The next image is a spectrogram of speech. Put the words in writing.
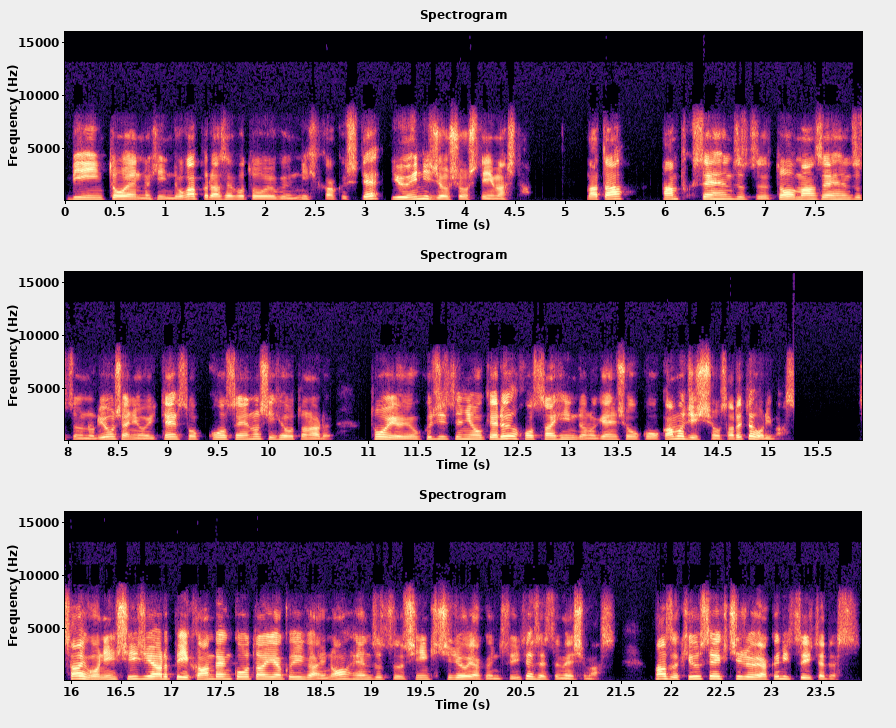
鼻咽頭炎の頻度がプラセボ投与群に比較して優位に上昇していました。また、反復性片頭痛と慢性片頭痛の両者において即効性の指標となる投与翌日における発作頻度の減少効果も実証されております。最後に CGRP 関連抗体薬以外の片頭痛新規治療薬について説明します。まず急性期治療薬についてです。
